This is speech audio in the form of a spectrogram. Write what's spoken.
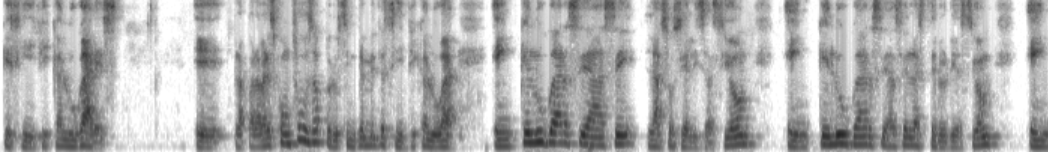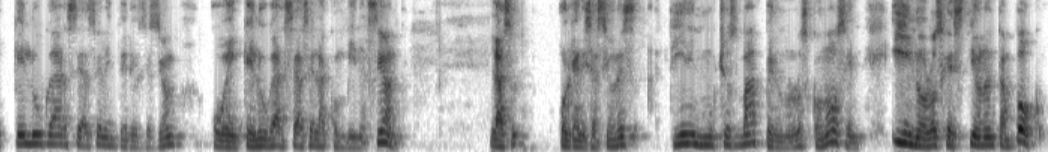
que significa lugares. Eh, la palabra es confusa, pero simplemente significa lugar. ¿En qué lugar se hace la socialización? ¿En qué lugar se hace la exteriorización? ¿En qué lugar se hace la interiorización? ¿O en qué lugar se hace la combinación? Las organizaciones tienen muchos VA, pero no los conocen y no los gestionan tampoco.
